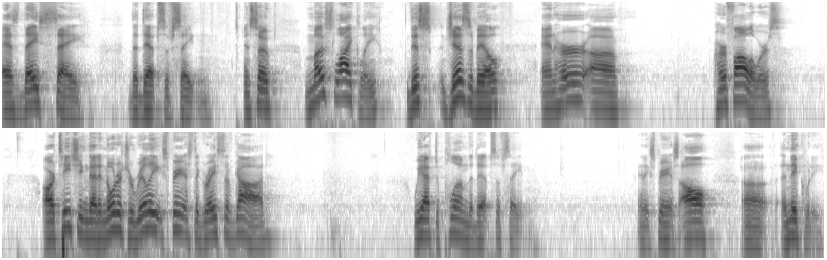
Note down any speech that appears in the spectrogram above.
as they say the depths of Satan. And so, most likely, this Jezebel and her, uh, her followers are teaching that in order to really experience the grace of God, we have to plumb the depths of Satan and experience all uh, iniquity.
